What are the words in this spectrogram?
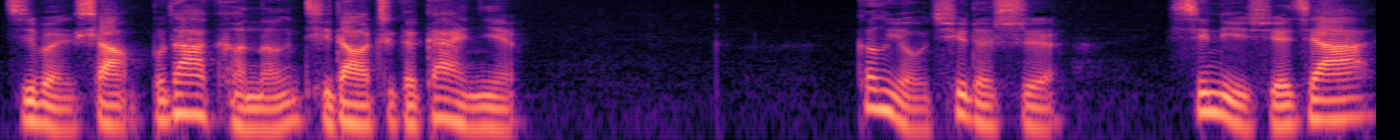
基本上不大可能提到这个概念。更有趣的是，心理学家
